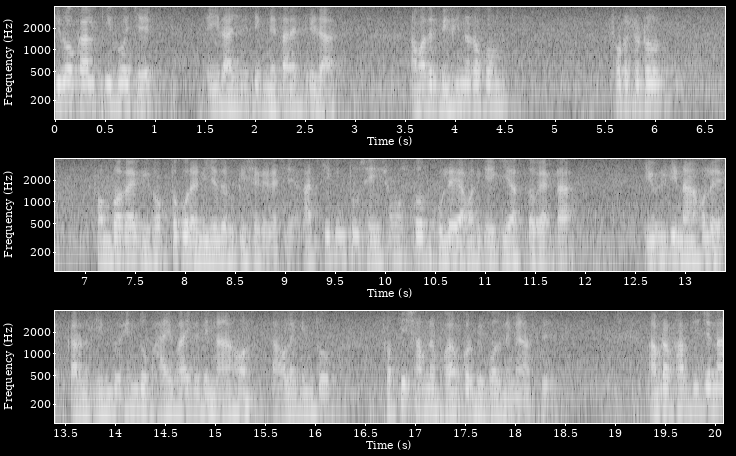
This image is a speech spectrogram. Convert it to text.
চিরকাল কি হয়েছে এই রাজনৈতিক নেতা নেত্রীরা আমাদের বিভিন্ন রকম ছোট ছোট সম্প্রদায় বিভক্ত করে নিজেদের রুটি শেখে গেছে। আজকে কিন্তু সেই সমস্ত ভুলে আমাদেরকে এগিয়ে আসতে হবে। একটা ইউনিটি না হলে, কারণ হিন্দু হিন্দু ভাই ভাই যদি না হন, তাহলে কিন্তু সত্যি সামনে ভয়ঙ্কর বিপদ নেমে আসবে। আমরা ভাবছি যে না,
